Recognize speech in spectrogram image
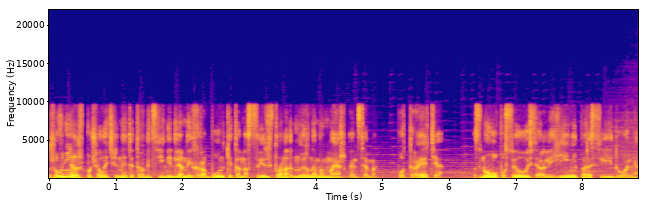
Жовніри ж почали чинити традиційні для них грабунки та насильства над мирними мешканцями. По-третє, знову посилилися релігійні переслідування,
